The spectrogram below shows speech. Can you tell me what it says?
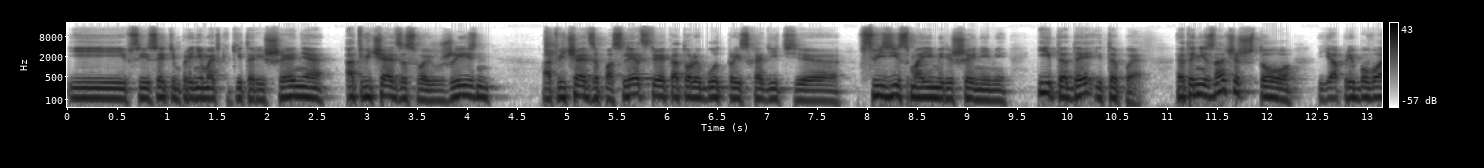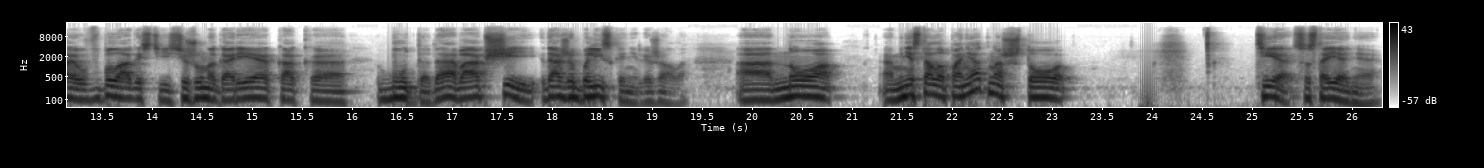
и в связи с этим принимать какие-то решения, отвечать за свою жизнь, отвечать за последствия, которые будут происходить э, в связи с моими решениями и т.д. и т.п. Это не значит, что я пребываю в благости и сижу на горе, как э, Будда, да, вообще даже близко не лежала. А, но мне стало понятно, что те состояния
